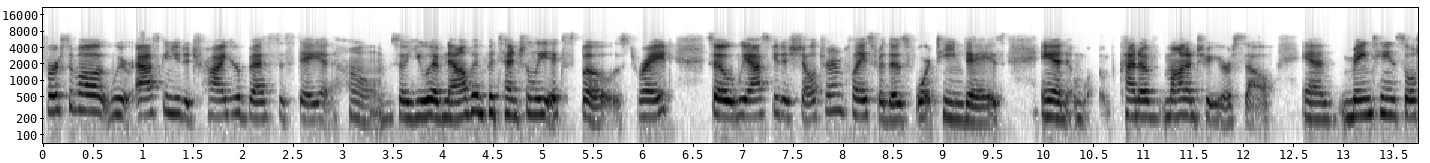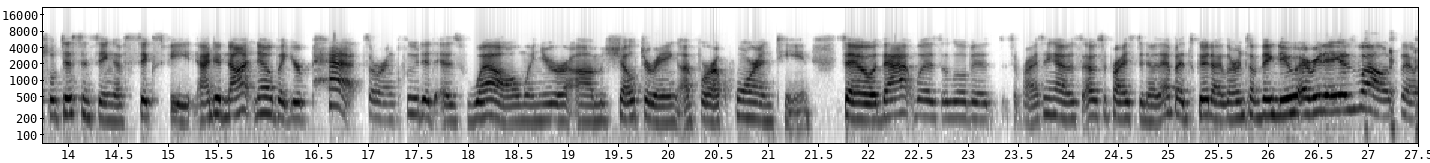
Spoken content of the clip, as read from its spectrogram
first of all, we're asking you to try your best to stay at home. So, you have now been potentially exposed, right? So, we ask you to shelter in place for those 14 days and kind of monitor yourself and maintain social distancing of six feet. I did not know, but your pets are included as well when you're um, sheltering uh, for a quarantine. So, that was a little bit surprising. I was I was surprised to know that, but it's good. I learned something new every day as well. So,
